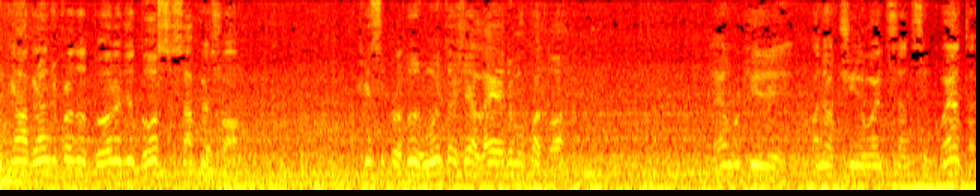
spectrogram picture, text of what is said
Aqui é uma grande produtora de doces, sabe pessoal? Aqui se produz muita geleia de mocotó. Lembro que quando eu tinha 850,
